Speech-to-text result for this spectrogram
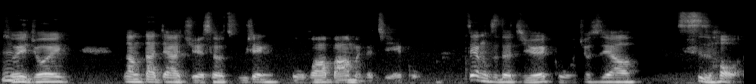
嗯、所以就会让大家的决策出现五花八门的结果。这样子的结果就是要事后，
